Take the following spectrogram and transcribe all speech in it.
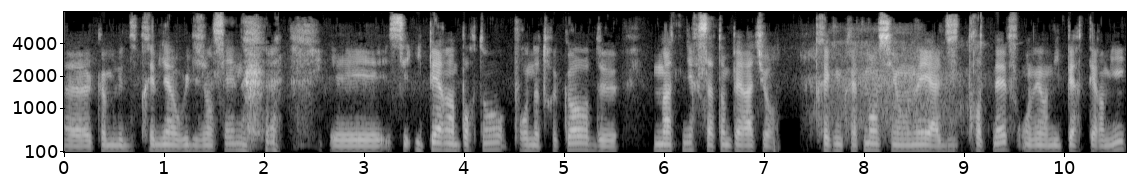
euh, comme le dit très bien Will Janssen. et c'est hyper important pour notre corps de maintenir sa température. Très concrètement, si on est à 10-39, on est en hyperthermie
